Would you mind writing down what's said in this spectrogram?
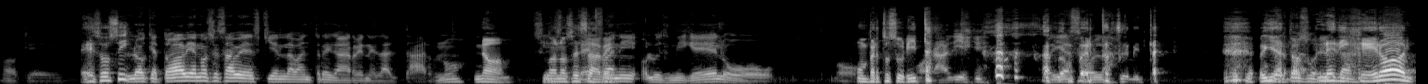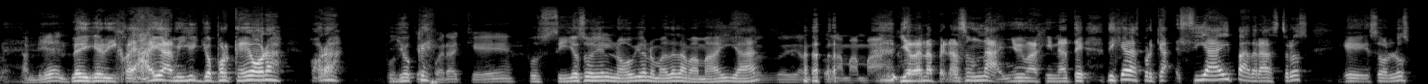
Ok. Eso sí. Lo que todavía no se sabe es quién la va a entregar en el altar, ¿no? No, Si no, no se sabe. Stephanie O Luis Miguel o. o- Humberto o Zurita. nadie. O Humberto sola. Zurita. Oye, Humberto le dijeron, También. le dijeron, dijo, ay, amigo, ¿yo por qué ahora? Ahora, Pues ¿yo que qué? fuera que. Pues sí, yo soy el novio nomás de la mamá y ya. pues, ando con la mamá. Llevan apenas un año, imagínate. Dijeras, porque sí hay padrastros que son los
